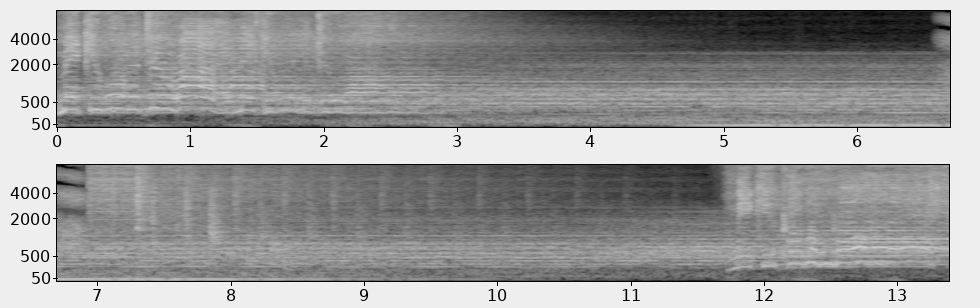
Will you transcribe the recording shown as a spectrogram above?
Make you wanna do right, make you wanna do wrong. Make you come alive.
